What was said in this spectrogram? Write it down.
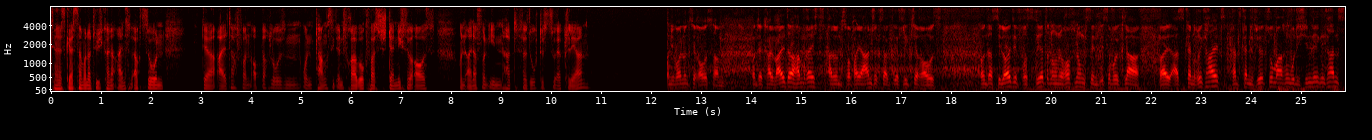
Tja, das gestern war natürlich keine Einzelaktion der Alltag von Obdachlosen und Punks sieht in Freiburg fast ständig so aus. Und einer von ihnen hat versucht, es zu erklären. Und die wollen uns hier raus haben. Und der Karl Walter Hamrecht hat uns vor ein paar Jahren schon gesagt, ihr fliegt hier raus. Und dass die Leute frustriert und ohne Hoffnung sind, ist ja wohl klar. Weil hast keinen Rückhalt, kannst keine Tür zumachen, wo du dich hinlegen kannst,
